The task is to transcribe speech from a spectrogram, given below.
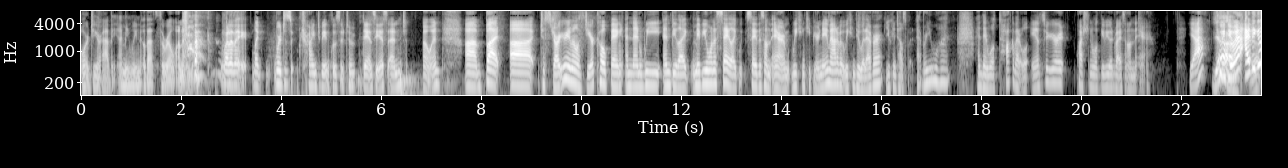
or Dear Abby. I mean, we know that's the real one. Like, what are they like? We're just trying to be inclusive to Dancius and Owen, um, but uh, just start your email with dear coping, and then we and be like, maybe you want to say like say this on the air, and we can keep your name out of it. We can do whatever. You can tell us whatever you want, and then we'll talk about it. We'll answer your question. We'll give you advice on the air. Yeah, Can we do it? I think it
